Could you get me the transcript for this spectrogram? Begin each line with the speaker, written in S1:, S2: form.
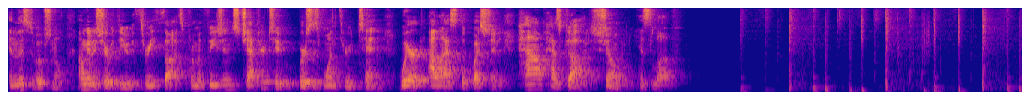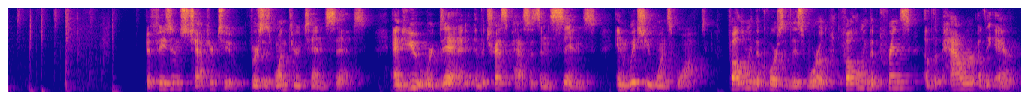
S1: In this devotional, I'm going to share with you three thoughts from Ephesians chapter 2, verses 1 through 10, where I'll ask the question How has God shown his love? Ephesians chapter 2, verses 1 through 10 says, And you were dead in the trespasses and sins in which you once walked, following the course of this world, following the prince of the power of the air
